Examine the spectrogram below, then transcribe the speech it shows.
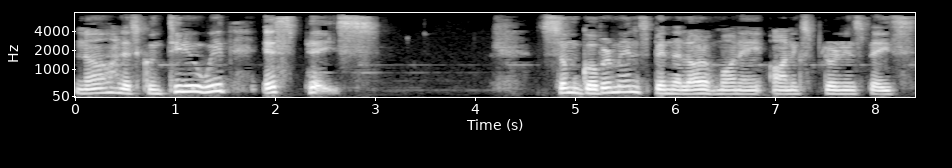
Now let's continue with space. Some governments spend a lot of money on exploring space.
